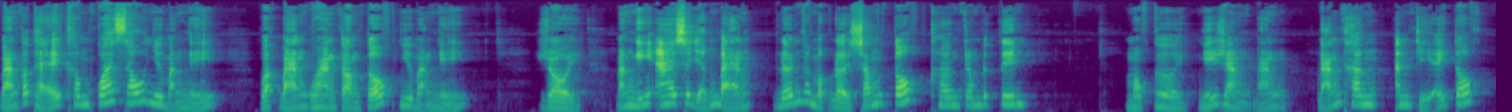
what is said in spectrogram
Bạn có thể không quá xấu như bạn nghĩ, hoặc bạn hoàn toàn tốt như bạn nghĩ. Rồi, bạn nghĩ ai sẽ dẫn bạn đến với một đời sống tốt hơn trong đức tin? Một người nghĩ rằng bạn bản thân anh chị ấy tốt,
